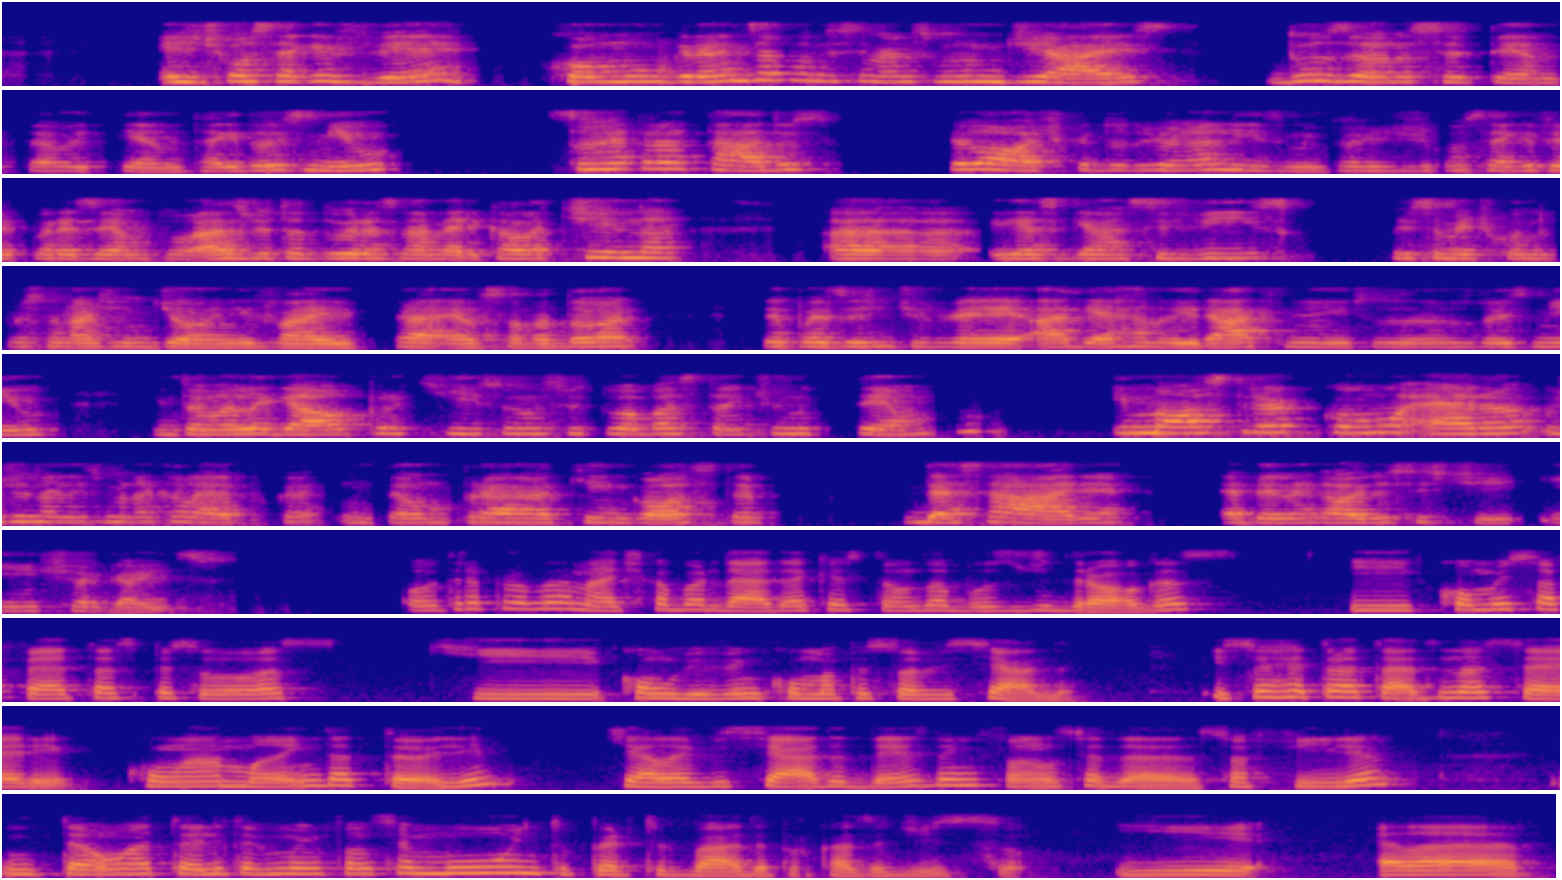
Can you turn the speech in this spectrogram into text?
A gente consegue ver como grandes acontecimentos mundiais dos anos 70, 80 e 2000 são retratados pela ótica do jornalismo. Então a gente consegue ver, por exemplo, as ditaduras na América Latina uh, e as guerras civis, principalmente quando o personagem Johnny vai para El Salvador. Depois a gente vê a guerra no Iraque no início dos anos 2000. Então é legal porque isso nos situa bastante no tempo e mostra como era o jornalismo naquela época. Então, para quem gosta dessa área, é bem legal de assistir e enxergar isso. Outra problemática abordada é a questão do abuso de drogas e como isso afeta as pessoas que convivem com uma pessoa viciada. Isso é retratado na série com a mãe da Tully, que ela é viciada desde a infância da sua filha. Então a Tully teve uma infância muito perturbada por causa disso. E ela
